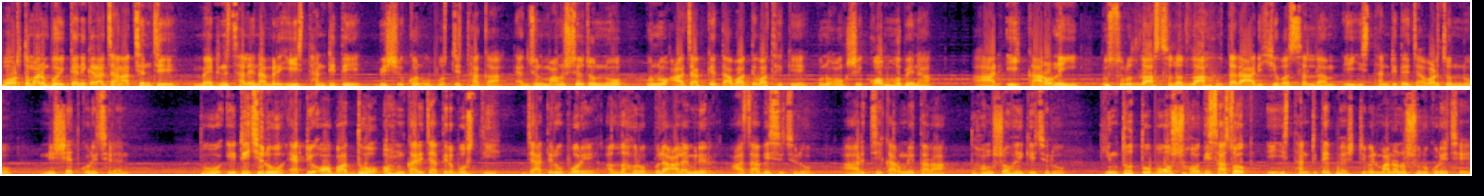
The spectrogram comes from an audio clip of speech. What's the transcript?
বর্তমান বৈজ্ঞানিকেরা জানাচ্ছেন যে ম্যাডিন সালে নামের এই স্থানটিতে বেশিক্ষণ উপস্থিত থাকা একজন মানুষের জন্য কোনো আজাবকে দাবাত দেওয়া থেকে কোনো অংশে কম হবে না। আর এই কারণেই রসুল্লাহ সাল্লাহ তালা আলিহাসাল্লাম এই স্থানটিতে যাওয়ার জন্য নিষেধ করেছিলেন। তো এটি ছিল একটি অবাধ্য, অহংকারী জাতির বস্তি। জাতির উপরে আল্লাহ রব্বুল্লা আলমিনের আজাব এসেছিল আর যে কারণে তারা ধ্বংস হয়ে গিয়েছিল। কিন্তু তবুও সৌদি শাসক এই স্থানটিতে ফেস্টিভ্যাল মানানো শুরু করেছে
